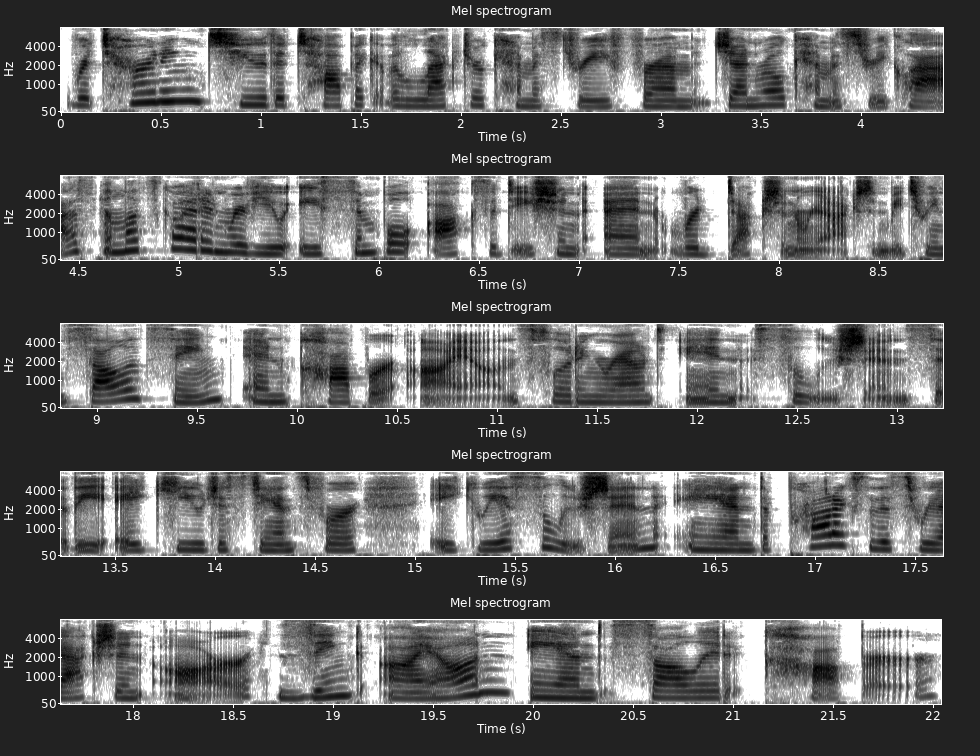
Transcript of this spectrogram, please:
returning to the topic of electrochemistry from general chemistry class. And let's go ahead and review a simple oxidation and reduction reaction between solid zinc and copper ions floating around in solution. So the AQ just stands for aqueous solution. And the products of this reaction are zinc ion and solid copper.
